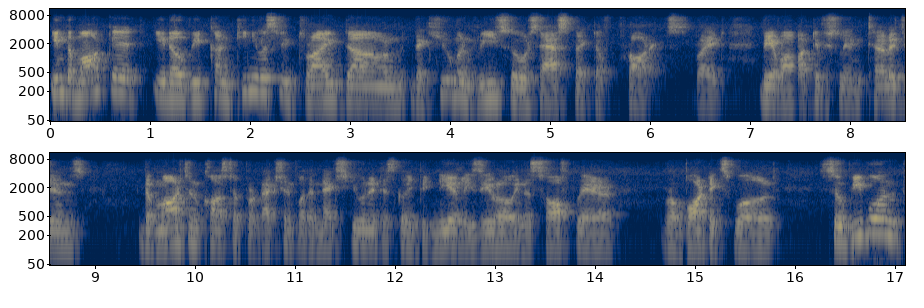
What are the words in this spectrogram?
in the market, you know, we continuously drive down the human resource aspect of products, right? We have artificial intelligence. The marginal cost of production for the next unit is going to be nearly zero in a software robotics world. So we won't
